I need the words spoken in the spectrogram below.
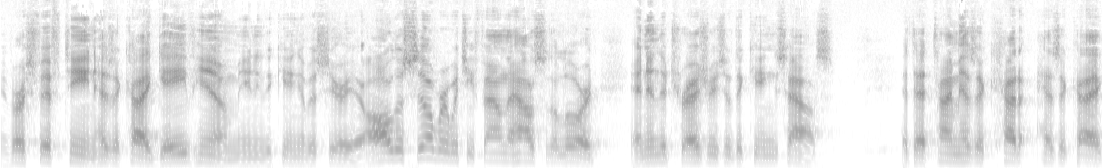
In verse 15, Hezekiah gave him, meaning the king of Assyria, all the silver which he found in the house of the Lord and in the treasuries of the king's house. At that time, Hezekiah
